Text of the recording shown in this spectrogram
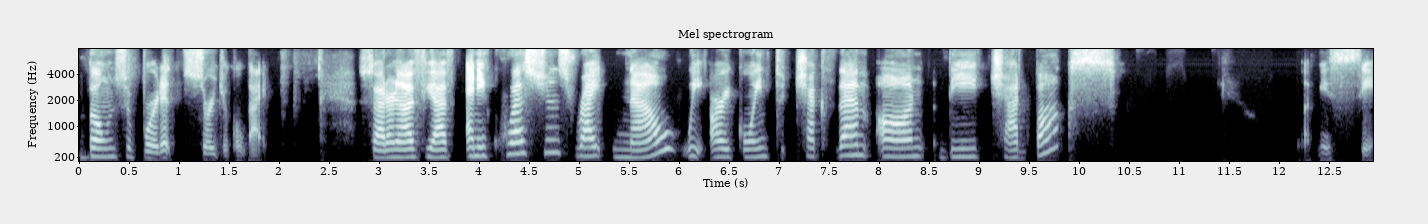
bone supported surgical guide. So I don't know if you have any questions right now. We are going to check them on the chat box. Let me see.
